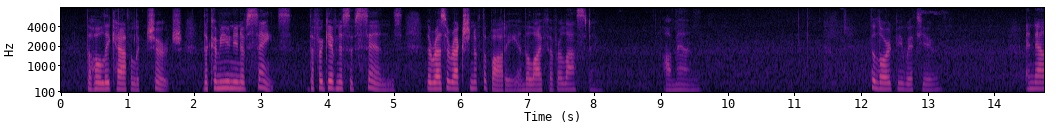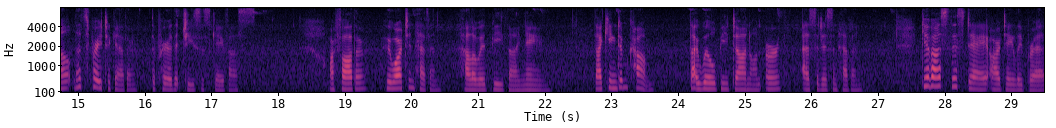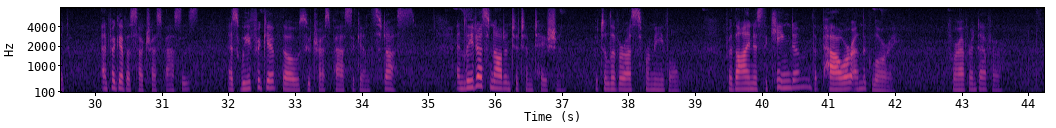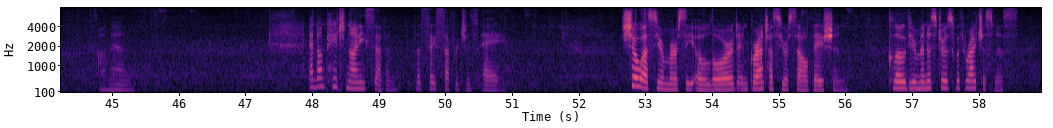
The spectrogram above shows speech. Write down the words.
the Holy Catholic Church, the communion of saints, the forgiveness of sins, the resurrection of the body, and the life everlasting. Amen. The Lord be with you. And now let's pray together the prayer that Jesus gave us. Our Father, who art in heaven, hallowed be thy name. Thy kingdom come, thy will be done on earth as it is in heaven. Give us this day our daily bread, and forgive us our trespasses, as we forgive those who trespass against us. And lead us not into temptation, but deliver us from evil. For thine is the kingdom, the power, and the glory, forever and ever. Amen. And on page 97, let's say suffrages A. Show us your mercy, O Lord, and grant us your salvation. Clothe your ministers with righteousness.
